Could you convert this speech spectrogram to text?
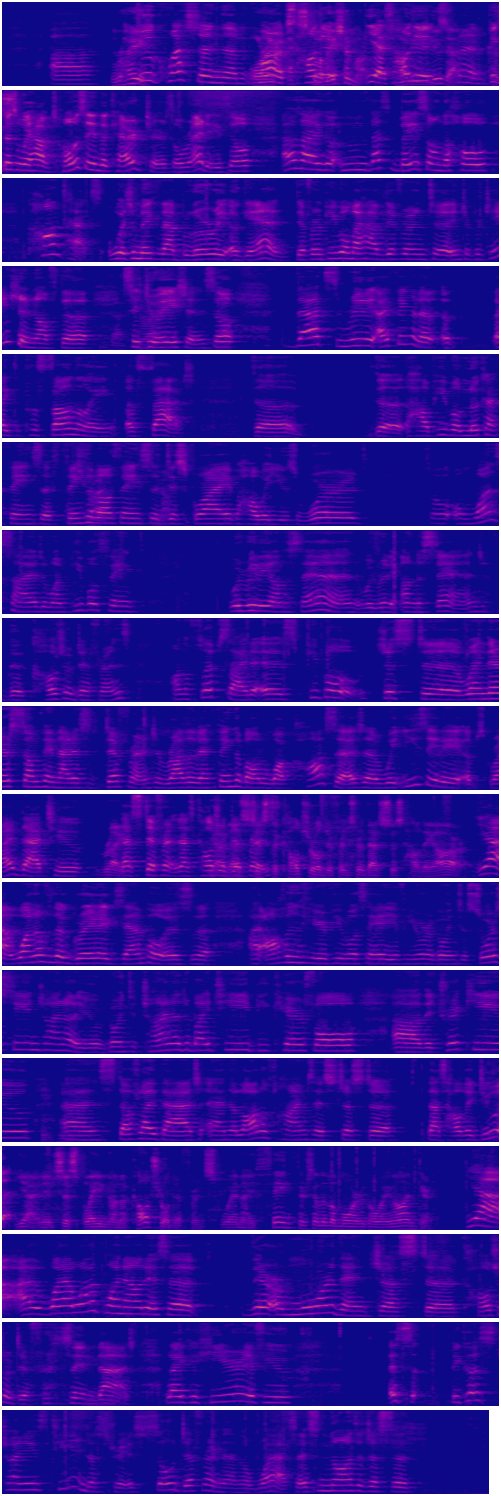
uh, Right. do question um, Or an marks how do you, exclamation mark. yes How how, do do you do that? because we have tones in the characters already so i was like mm, that's based on the whole context which makes that blurry again different people might have different uh, interpretation of the That's right. situation so Yeah. that's really i think that uh, like profoundly affects the the how people look at things, think right. about things, Yeah. describe how we use words. So on one side, when people think we really understand, we really understand the cultural difference. On the flip side is people just uh, when there's something that is different, rather than think about what causes, uh, we easily ascribe that to Right. that's different, that's yeah, cultural that's difference. just a cultural difference, or that's just how they are. Yeah, one of the great example is uh, I often hear people say if you are going to source tea in China, you're going to China to buy tea, be careful. Uh, they trick you and stuff like that. And a lot of times it's just uh, that's how they do it. Yeah, and it's just blamed on a cultural difference when I think there's a little more going on here. Yeah, I, what I want to point out is uh, there are more than just uh, cultural difference in that. Like here, if you, it's because Chinese tea industry is so different than the West. It's not just the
